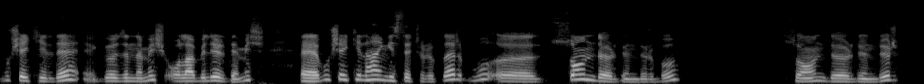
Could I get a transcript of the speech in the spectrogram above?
bu şekilde e, gözlemlemiş olabilir demiş. E, bu şekil hangisi de çocuklar? Bu e, son dördündür bu. Son dördündür.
